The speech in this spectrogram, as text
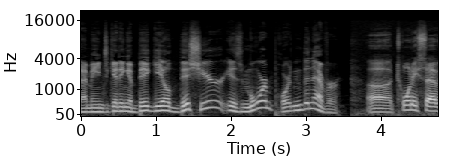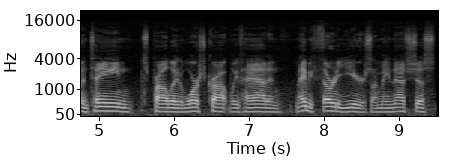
That means getting a big yield this year is more important than ever. Uh, 2017 is probably the worst crop we've had in maybe 30 years. I mean, that's just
